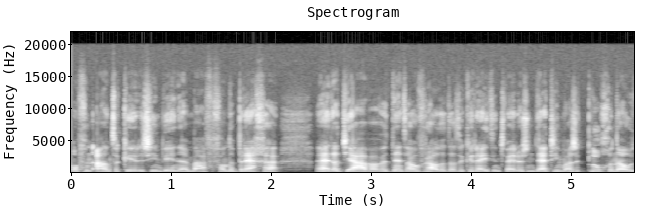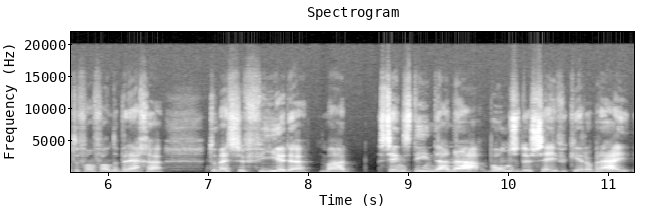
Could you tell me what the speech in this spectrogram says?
of een aantal keren zien winnen, maar Van der Breggen, hè, dat jaar waar we het net over hadden, dat ik reed in 2013, was ik ploeggenoten van Van der Breggen. Toen werd ze vierde, maar sindsdien daarna won ze dus zeven keer op rij.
